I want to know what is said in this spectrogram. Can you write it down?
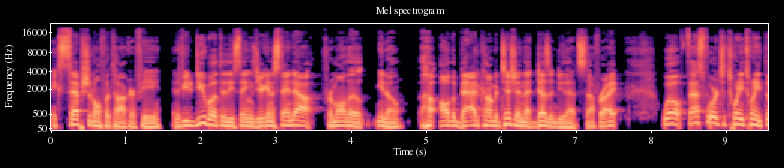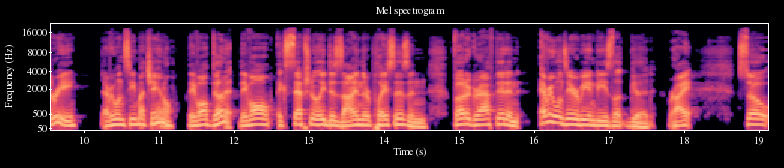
exceptional photography, and if you do both of these things, you're going to stand out from all the, you know, all the bad competition that doesn't do that stuff, right? Well, fast forward to 2023, everyone's seen my channel. They've all done it. They've all exceptionally designed their places and photographed it, and everyone's Airbnbs look good, right? So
